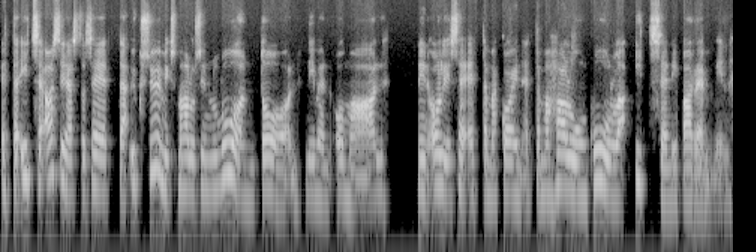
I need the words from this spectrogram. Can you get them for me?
että itse asiassa se, että yksi syy, miksi mä halusin luontoon nimenomaan, niin oli se, että mä koin, että mä haluan kuulla itseni paremmin.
